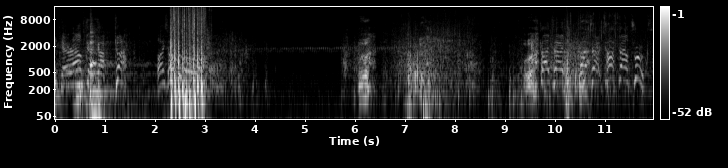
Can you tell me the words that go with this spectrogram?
Right there, out there, guy. Eyes on the Contact! Contact! Hostile troops!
